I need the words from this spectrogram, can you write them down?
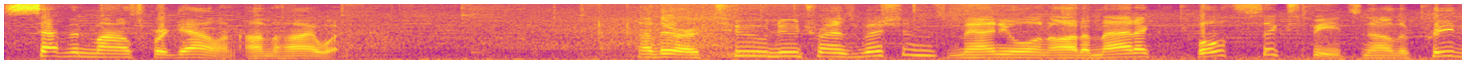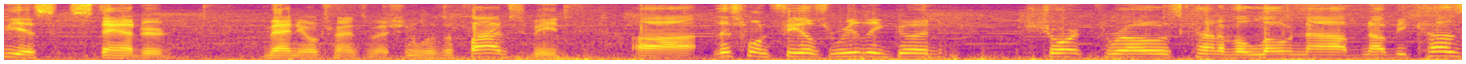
7 miles per gallon on the highway. Now there are two new transmissions, manual and automatic, both 6 speeds. Now the previous standard manual transmission was a 5-speed. Uh, this one feels really good, short throws, kind of a low knob. Now because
